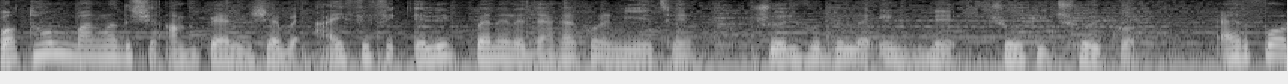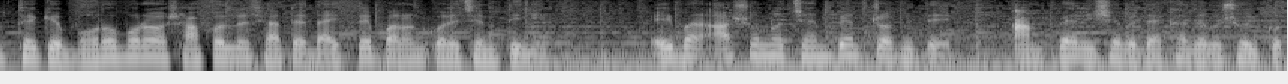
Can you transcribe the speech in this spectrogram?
প্রথম বাংলাদেশি আম্পায়ার হিসেবে আইসিসি এলিট প্যানেলে জায়গা করে নিয়েছে শরীফুদ্দুল্লাহ ইবনে শহীদ সৈকত। এরপর থেকে বড় বড় সাফল্যের সাথে দায়িত্ব পালন করেছেন তিনি। এইবার আসন্ন চ্যাম্পিয়ন ট্রফিতে আম্পায়ার হিসেবে দেখা যাবে সৈকত।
